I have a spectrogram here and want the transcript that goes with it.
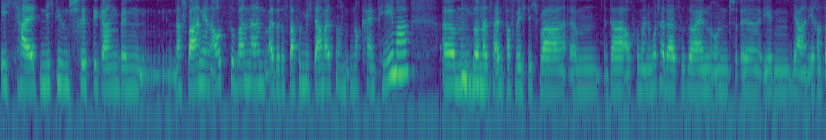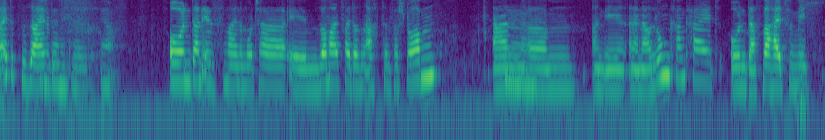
ich halt nicht diesen Schritt gegangen bin, nach Spanien auszuwandern. Also das war für mich damals noch, noch kein Thema, ähm, mhm. sondern es einfach wichtig war, ähm, da auch für meine Mutter da zu sein und äh, eben ja an ihrer Seite zu sein. Verständlich, ja. Und dann ist meine Mutter im Sommer 2018 verstorben an, mhm. ähm, an, an einer Lungenkrankheit. Und das war halt für mich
